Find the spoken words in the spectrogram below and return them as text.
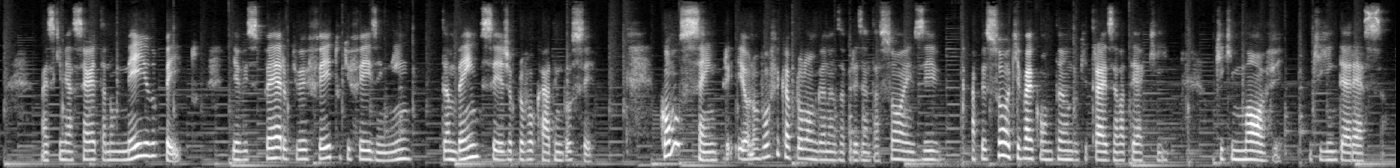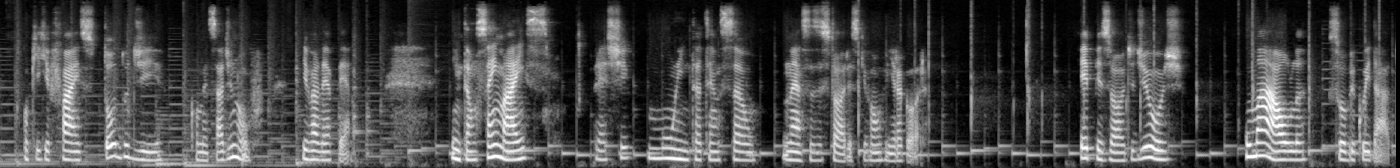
mas que me acerta no meio do peito e eu espero que o efeito que fez em mim também seja provocado em você. Como sempre, eu não vou ficar prolongando as apresentações e a pessoa que vai contando o que traz ela até aqui, o que, que move, o que, que interessa, o que, que faz todo dia começar de novo e valer a pena. Então, sem mais, preste muita atenção nessas histórias que vão vir agora. Episódio de hoje: Uma aula sobre cuidado.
